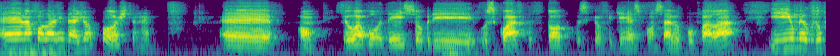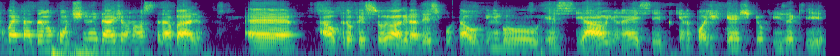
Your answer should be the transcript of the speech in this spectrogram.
é, na polaridade oposta, né? É, bom, eu abordei sobre os quatro tópicos que eu fiquei responsável por falar, e o meu grupo vai estar dando continuidade ao nosso trabalho. É, ao professor, eu agradeço por estar ouvindo esse áudio, né, esse pequeno podcast que eu fiz aqui.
